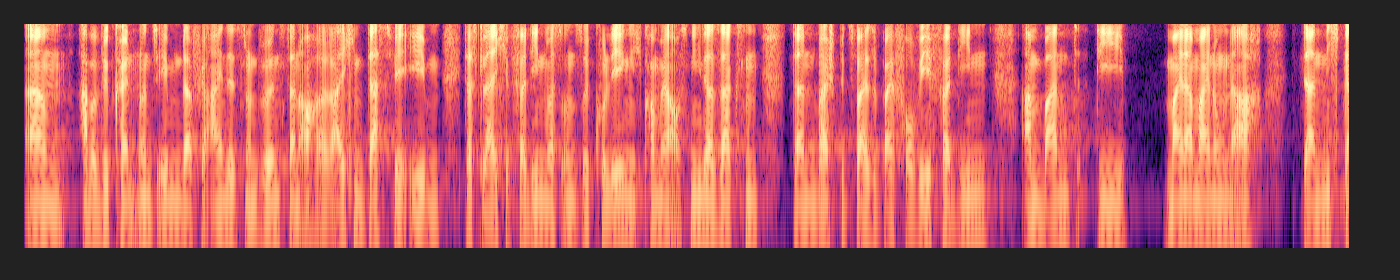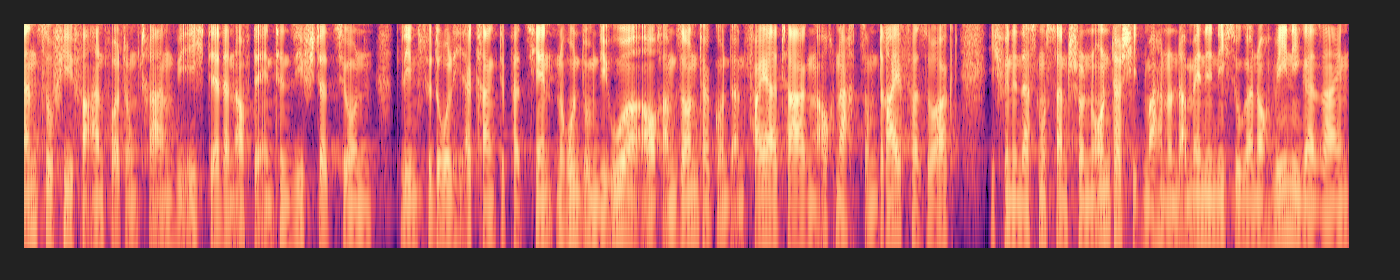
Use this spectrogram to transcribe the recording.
Ähm, aber wir könnten uns eben dafür einsetzen und würden es dann auch erreichen, dass wir eben das Gleiche verdienen, was unsere Kollegen, ich komme ja aus Niedersachsen, dann beispielsweise bei VW verdienen am Band, die meiner Meinung nach dann nicht ganz so viel Verantwortung tragen wie ich, der dann auf der Intensivstation lebensbedrohlich erkrankte Patienten rund um die Uhr, auch am Sonntag und an Feiertagen, auch nachts um drei versorgt. Ich finde, das muss dann schon einen Unterschied machen und am Ende nicht sogar noch weniger sein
